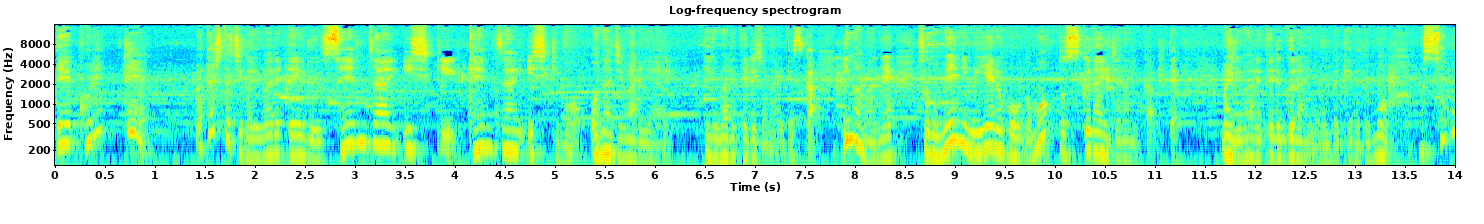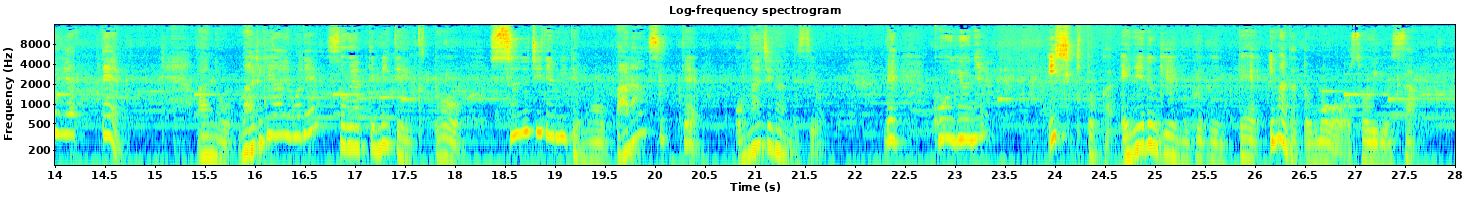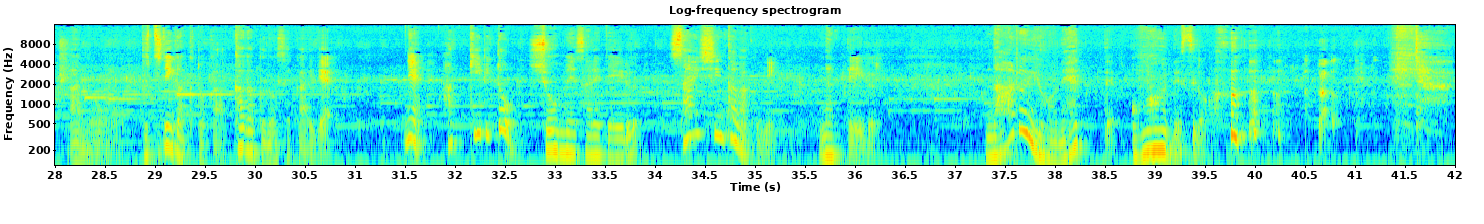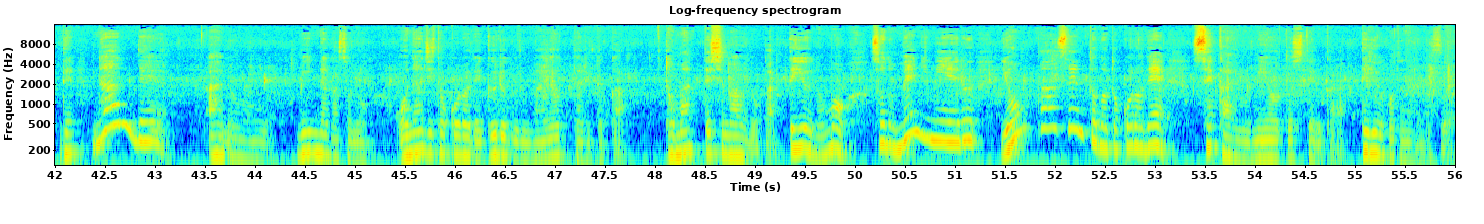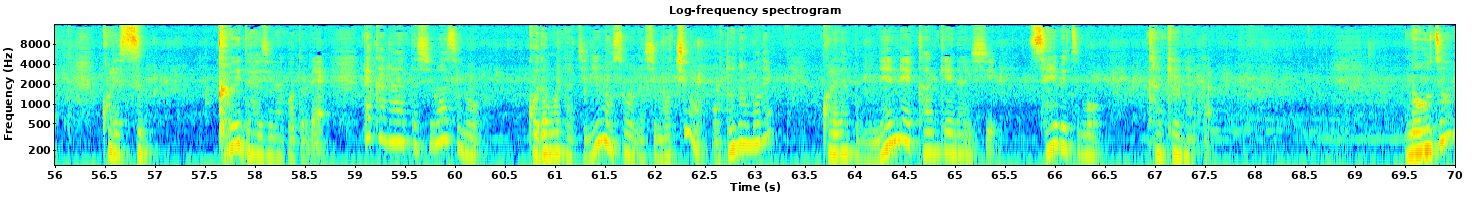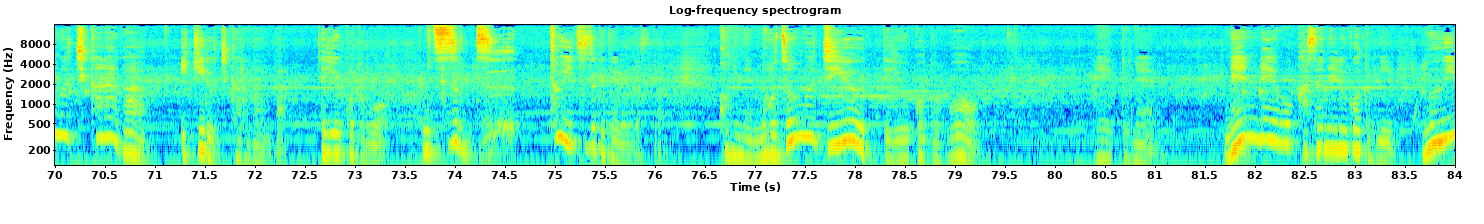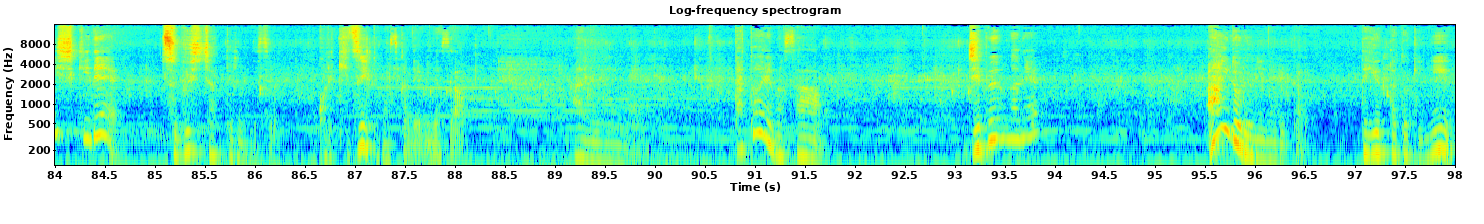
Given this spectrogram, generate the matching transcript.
でこれって私たちが言われている潜在意識健在意識も同じ割合。って言われてるじゃないですか。今はねその目に見える方がもっと少ないんじゃないかって、まあ、言われてるぐらいなんだけれどもそうやってあの割合をねそうやって見ていくと数字で見てもバランスって同じなんですよ。でこういうね意識とかエネルギーの部分って今だともうそういうさあの物理学とか科学の世界でねはっきりと証明されている最新科学になっている。なるよねって思うんですよ。でなんであのみんながその同じところでぐるぐる迷ったりとか止まってしまうのかっていうのもその目に見える4%のところで世界を見ようとしてるからっていうことなんですよ。これすっごい大事なことで。だから私はその子供たちにもそうだしもちろん大人もねこれだってもう年齢関係ないし性別も関係ないか望む力が生きる力なんだ。っていうことをずっと言い続けてるんですね。このね望む自由っていうことをえっ、ー、とね年齢を重ねるごとに無意識で潰しちゃってるんですよ。これ気づいてますかね皆さん。あの例えばさ自分がねアイドルになりたい。って言った時に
